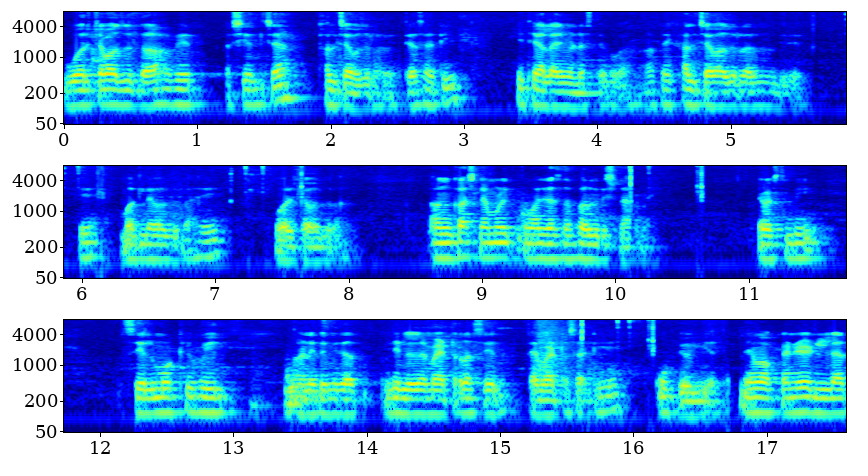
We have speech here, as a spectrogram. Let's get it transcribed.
वरच्या बाजूला हवेत सेलच्या खालच्या बाजूला हवेत. त्यासाठी इथे अलाइनमेंट असते बघा. आता हे खालच्या बाजूला दिले हे मधल्या बाजूला आहे वरच्या बाजूला. अंक असल्यामुळे तुम्हाला जास्त फरक दिसणार नाही. त्यावेळेस तुम्ही सेल मोठी होईल आणि तुम्ही त्यात लिहिलेलं मॅटर असेल त्या मॅटरसाठी हे उपयोगी येतं. नेम ऑफ कॅन्डिडेट लिहिलात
